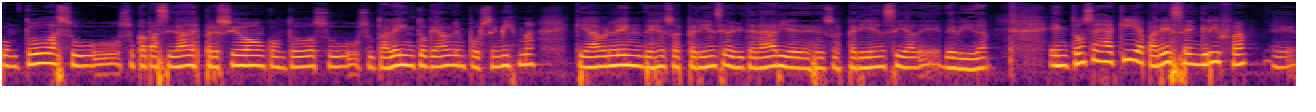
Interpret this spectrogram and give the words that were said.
con toda su, su, capacidad de expresión, con todo su, su, talento, que hablen por sí mismas, que hablen desde su experiencia literaria y desde su experiencia de, vida. Entonces aquí aparece en Grifa eh,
